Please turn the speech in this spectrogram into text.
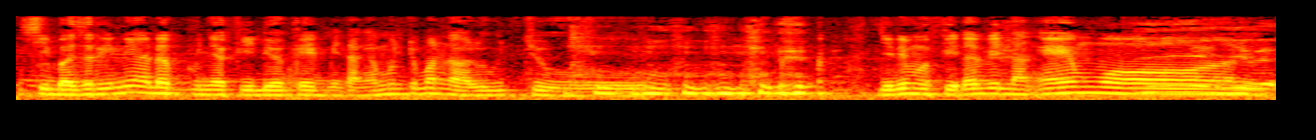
si buzzer ini ada punya video kayak bintang Emon cuman nggak lucu jadi memfitnah bintang Iya, Emon gila.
